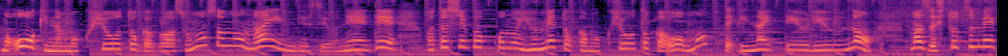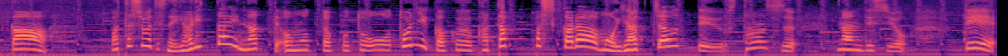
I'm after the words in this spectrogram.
まあ、大きな目標とかがそもそもないんですよね。で私がこの夢とか目標とかを持っていないっていう理由のまず1つ目が私はですねやりたいなって思ったことをとにかく片っ端からもうやっちゃうっていうスタンスなんですよ。で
